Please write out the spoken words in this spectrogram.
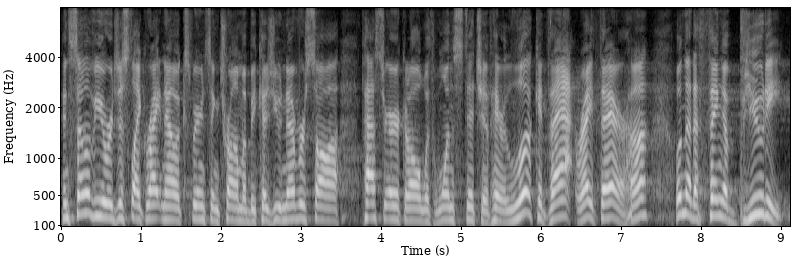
And some of you are just like right now experiencing trauma because you never saw Pastor Eric at all with one stitch of hair. Look at that right there, huh? Wasn't that a thing of beauty?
